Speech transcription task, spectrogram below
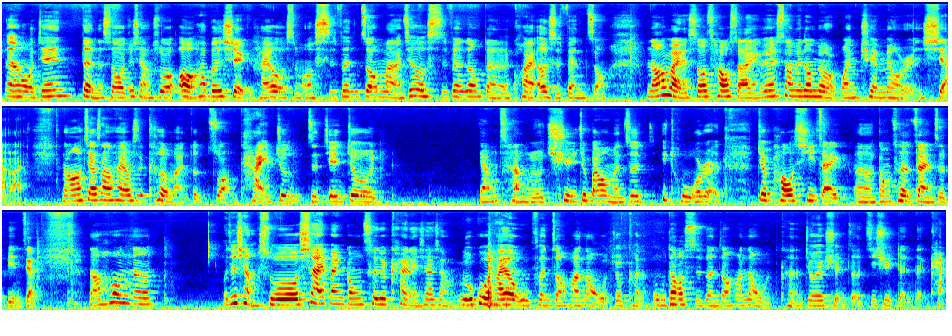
那我今天等的时候就想说，哦，他不是写还有什么十分钟嘛？结果十分钟等了快二十分钟，然后来的时候超傻眼，因为上面都没有完全没有人下下来，然后加上他又是客满的状态，就直接就。扬长而去，就把我们这一坨人就抛弃在嗯、公车站这边这样，然后呢，我就想说下一班公车就看了一下，想如果还有五分钟的话，那我就可能五到十分钟的话，那我可能就会选择继续等等看。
